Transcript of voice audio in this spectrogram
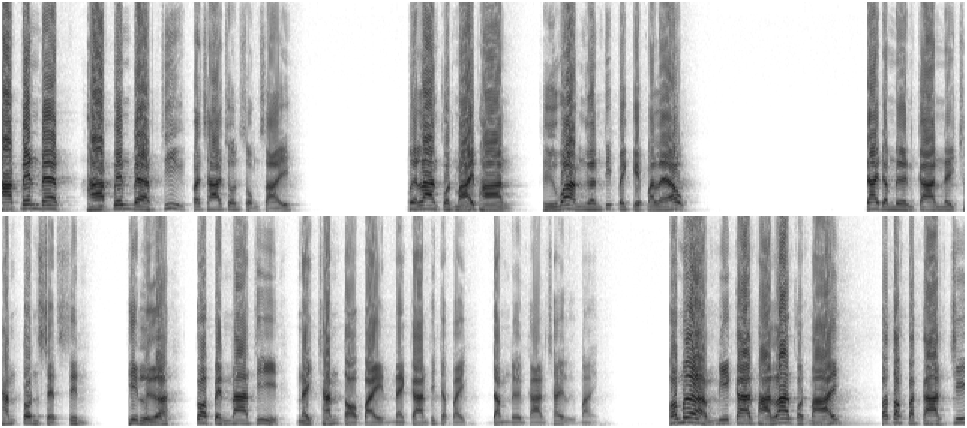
หากเป็นแบบหากเป็นแบบที่ประชาชนสงสัย เมื่อร่างกฎหมายผ่าน ถือว่าเงินที่ไปเก็บมาแล้ว ได้ดำเนินการในชั้นต้นเสร็จสิ้น ที่เหลือก็เป็นหน้าที่ในชั้นต่อไปในการที่จะไปดำเนินการใช่หรือไม่ เพราะเมื่อมีการผ่านร่างกฎหมาย ก็ต้องประกาศชี้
